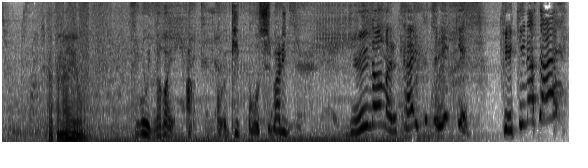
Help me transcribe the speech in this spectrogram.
仕方ないよ。すごいやばい。あこれ亀甲縛り。牛の丸退屈日記。聞きなさい。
